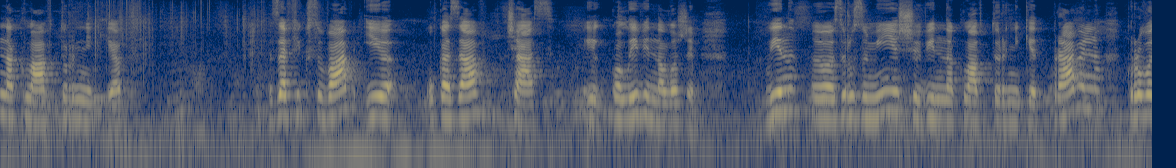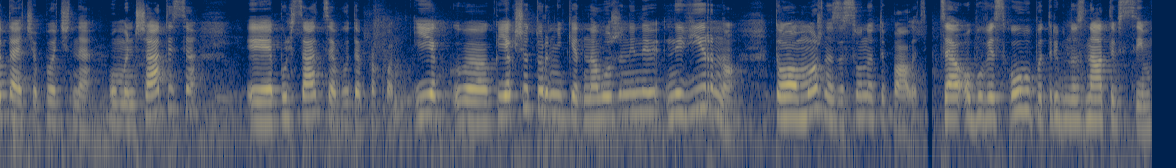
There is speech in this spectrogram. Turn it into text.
наклав турнікет, зафіксував і указав час, коли він наложив. Він е, зрозуміє, що він наклав турнікет правильно, кровотеча почне уменшатися, пульсація буде проходити. І е, якщо турнікет наложений не- невірно, то можна засунути палець. Це обов'язково потрібно знати всім.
